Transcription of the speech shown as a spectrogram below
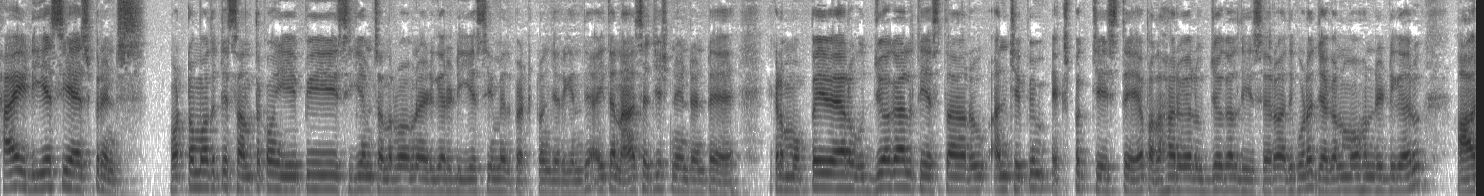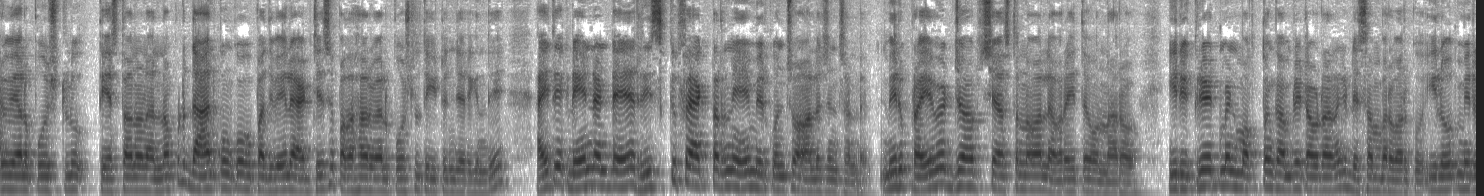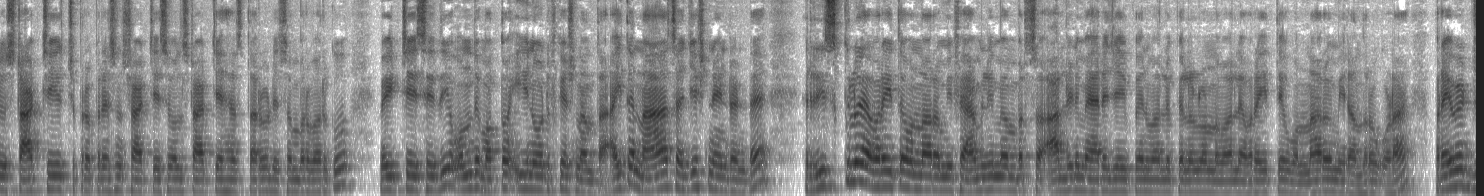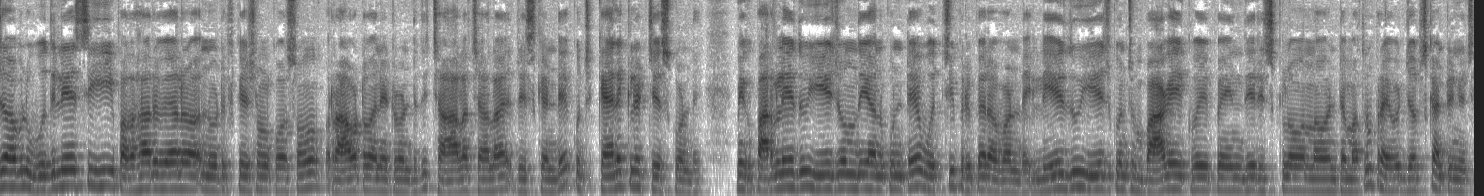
Hi DSC aspirants. మొట్టమొదటి సంతకం AP CM Chandrababu Naidu గారి డిఎస్సి మీద పెట్టడం జరిగింది. అయితే నా సజెషన్ ఏంటంటే ఇక్కడ ముప్పై వేల ఉద్యోగాలు తీస్తారు అని చెప్పి ఎక్స్పెక్ట్ చేస్తే పదహారు వేల ఉద్యోగాలు తీశారు. అది కూడా జగన్మోహన్ రెడ్డి గారు ఆరు వేల పోస్టులు తీస్తానని అన్నప్పుడు దానికి ఇంకొక పదివేలు యాడ్ చేసి పదహారు వేల పోస్టులు తీయటం జరిగింది. అయితే ఇక్కడ ఏంటంటే రిస్క్ ఫ్యాక్టర్ని మీరు కొంచెం ఆలోచించండి. మీరు ప్రైవేట్ జాబ్స్ చేస్తున్న వాళ్ళు ఎవరైతే ఉన్నారో ఈ రిక్రూట్మెంట్ మొత్తం కంప్లీట్ అవ్వడానికి డిసెంబర్ వరకు. ఈలోపు మీరు స్టార్ట్ చేయొచ్చు ప్రిపరేషన్ స్టార్ట్ చేసే వాళ్ళు స్టార్ట్ స్టార్ట్ చేసేస్తారు డిసెంబర్ వరకు. వెయిట్ చేసేది ఉంది మొత్తం ఈ నోటిఫికేషన్ అంతా. అయితే నా సజెషన్ ఏంటంటే రిస్క్లో ఎవరైతే ఉన్నారో మీ ఫ్యామిలీ మెంబర్స్ ఆల్రెడీ మ్యారేజ్ అయిపోయిన వాళ్ళు పిల్లలు ఉన్న వాళ్ళు ఎవరైతే ఉన్నారో మీరందరూ కూడా ప్రైవేట్ జాబులు వదిలేసి ఈ పదహారు వేల నోటిఫికేషన్ల కోసం రావటం అనేటువంటిది చాలా చాలా రిస్క్ అండి. కొంచెం క్యాలిక్యులేట్ చేసుకోండి. మీకు పర్లేదు ఏజ్ ఉంది అనుకుంటే వచ్చి ప్రిపేర్ అవ్వండి. లేదు ఏజ్ కొంచెం బాగా ఎక్కువైపోయింది రిస్క్లో ఉన్నామంటే మాత్రం ప్రైవేట్ జాబ్స్ కంటిన్యూ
